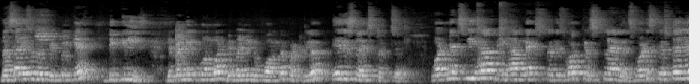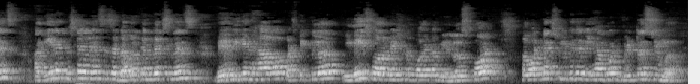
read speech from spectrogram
the size of the pupil can decrease. Depending upon what? Depending upon the particular iris-like structure. What next we have? We have next that is what crystalline lens. What is crystalline lens? Again a crystalline lens is a double convex lens where we can have a particular image formation at the point of yellow spot. Now what next will be that we have what vitreous humor.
